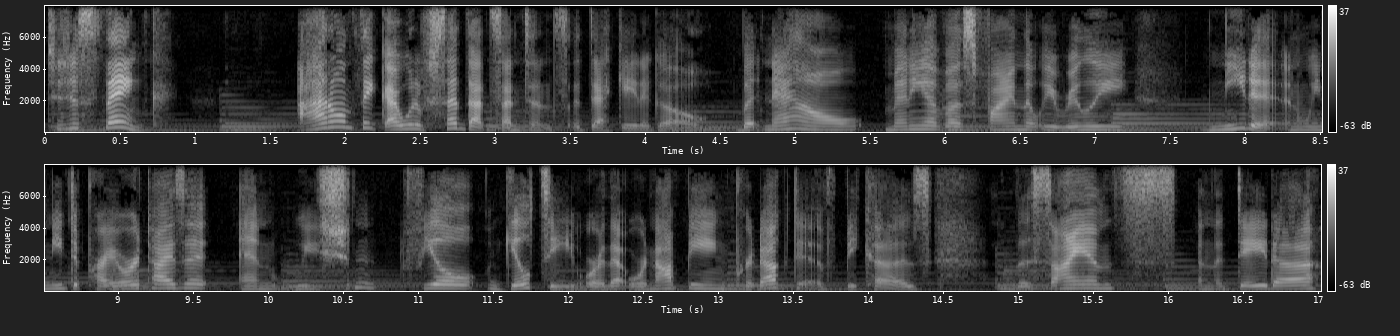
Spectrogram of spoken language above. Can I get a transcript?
to just think. I don't think I would have said that sentence a decade ago, but now many of us find that we really need it and we need to prioritize it and we shouldn't feel guilty or that we're not being productive because the science and the data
